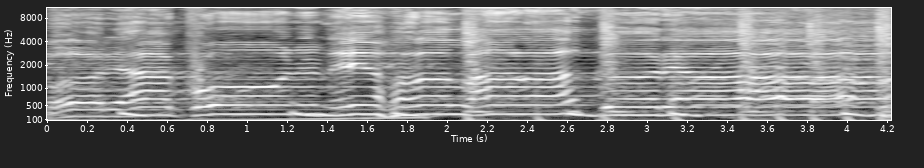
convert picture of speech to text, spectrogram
ભર્યા કોણ ને હલાળા કર્યા?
